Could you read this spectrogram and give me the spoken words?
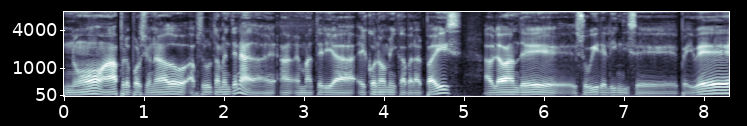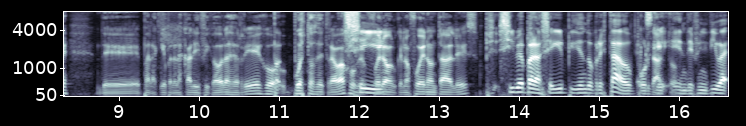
no ha proporcionado absolutamente nada en materia económica para el país. Hablaban de subir el índice PIB, de para qué, para las calificadoras de riesgo, puestos de trabajo que fueron que no fueron tales. sirve para seguir pidiendo prestado, porque Exacto. en definitiva,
